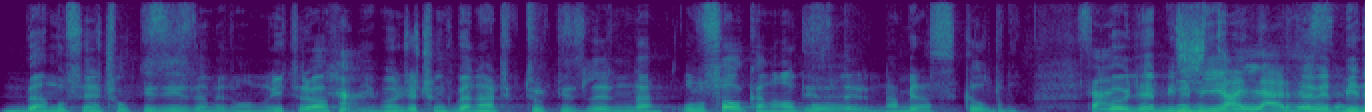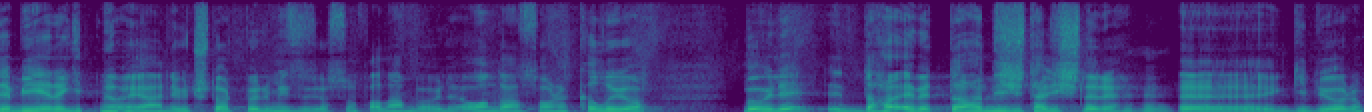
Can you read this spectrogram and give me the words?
ben bu sene çok dizi izlemedim onu itiraf edeyim önce. Çünkü ben artık Türk dizilerinden, ulusal kanal dizilerinden biraz sıkıldım. Sen bir de bir yere, evet bir de bir yere gitmiyor yani 3-4 bölüm izliyorsun falan böyle ondan sonra kalıyor. Böyle e, daha evet daha dijital işlere e, gidiyorum.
